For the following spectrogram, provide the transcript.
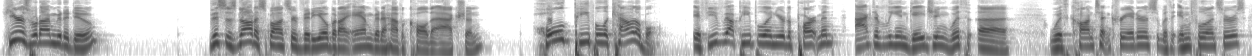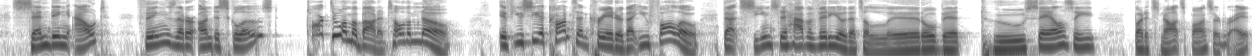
here's what I'm going to do this is not a sponsored video, but I am going to have a call to action. Hold people accountable. If you've got people in your department actively engaging with uh, with content creators, with influencers, sending out things that are undisclosed, talk to them about it. Tell them no. If you see a content creator that you follow that seems to have a video that's a little bit too salesy, but it's not sponsored, right?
